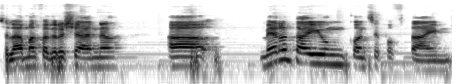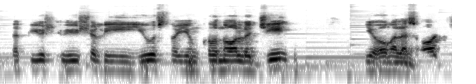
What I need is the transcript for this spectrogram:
Salamat, Father Luciano. Ah, meron tayong concept of time that we usually use, no, yung chronology. Yung alas 8,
